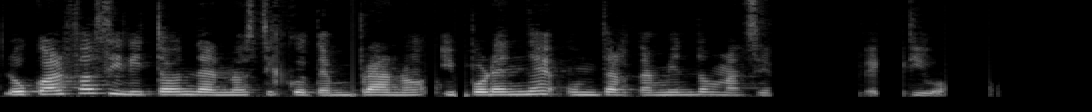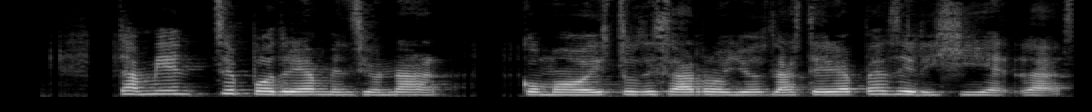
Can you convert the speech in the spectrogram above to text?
lo cual facilita un diagnóstico temprano y por ende un tratamiento más efectivo. También se podría mencionar como estos desarrollos las terapias dirigidas,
